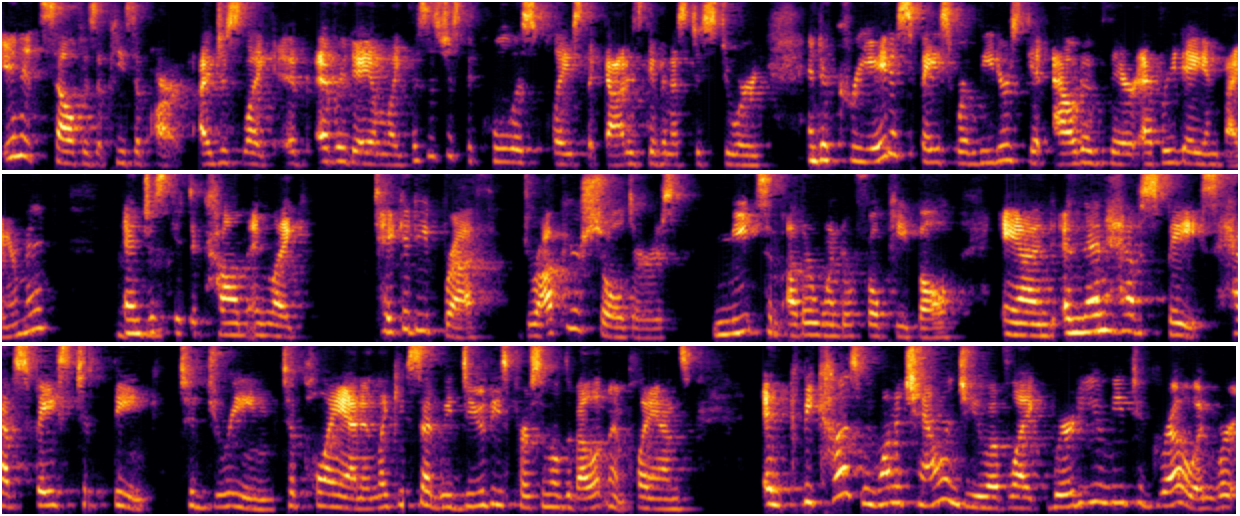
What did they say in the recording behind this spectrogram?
in itself is a piece of art. I just like every day I'm like, this is just the coolest place that God has given us to steward and to create a space where leaders get out of their everyday environment mm-hmm. and just get to come and like take a deep breath, drop your shoulders, meet some other wonderful people and and then have space, have space to think, to dream, to plan. And like you said, we do these personal development plans and because we want to challenge you of like where do you need to grow? And we're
